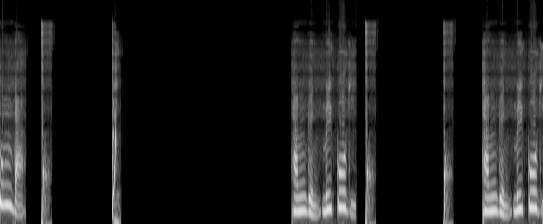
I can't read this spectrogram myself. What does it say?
통닭 당근 물고기. 당근 물고기.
